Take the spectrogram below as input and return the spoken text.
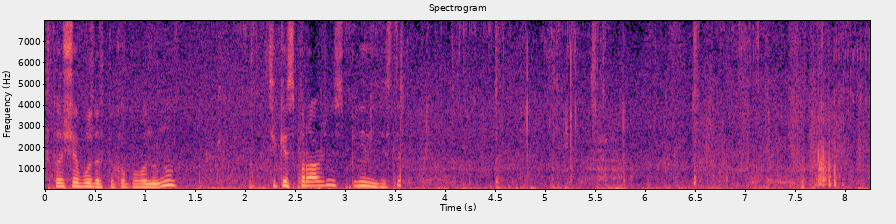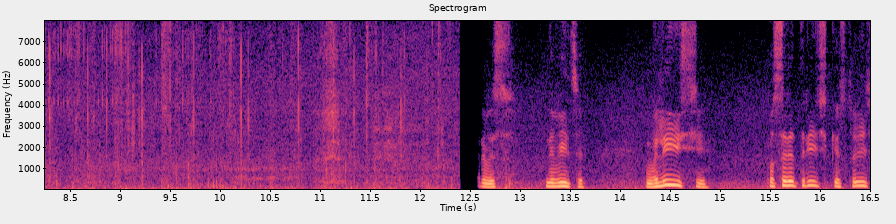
Хто ще буде в таку погоду? Ну, тільки справжні спінінгісти. Сервіс, дивіться, в лісі, посеред річки стоїть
